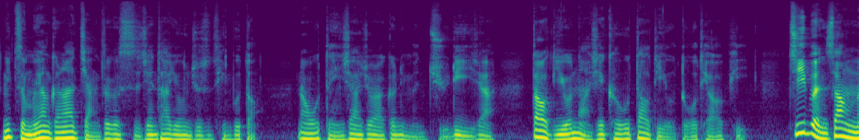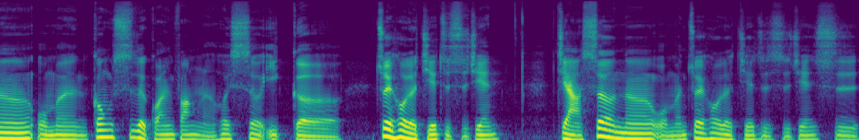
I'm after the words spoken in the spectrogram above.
你怎么样跟他讲这个时间，他永远就是听不懂。那我等一下就来跟你们举例一下。到底有哪些客户？到底有多调皮？基本上呢，我们公司的官方呢会设一个最后的截止时间。假设呢，我们最后的截止时间是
